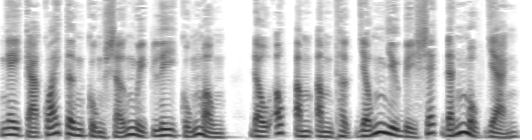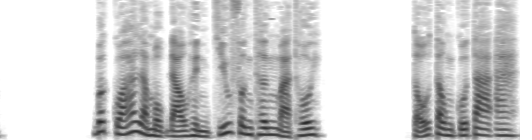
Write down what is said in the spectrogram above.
ngay cả Quái Tân cùng Sở Nguyệt Ly cũng mộng, đầu óc âm âm thật giống như bị sét đánh một dạng. Bất quá là một đạo hình chiếu phân thân mà thôi. Tổ tông của ta a.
